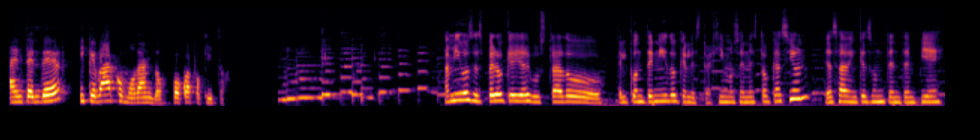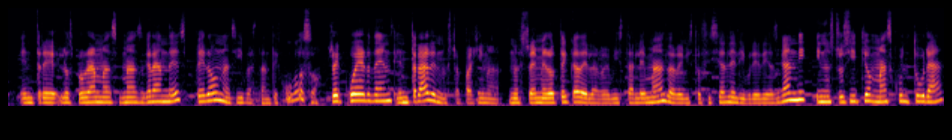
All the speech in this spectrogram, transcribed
a entender y que va acomodando poco a poquito. Amigos, espero que haya gustado el contenido que les trajimos en esta ocasión. Ya saben que es un tentempié entre los programas más grandes, pero aún así bastante jugoso. Recuerden entrar en nuestra página, nuestra hemeroteca de la revista Lemas, la revista oficial de Librerías Gandhi, y nuestro sitio Más Cultura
